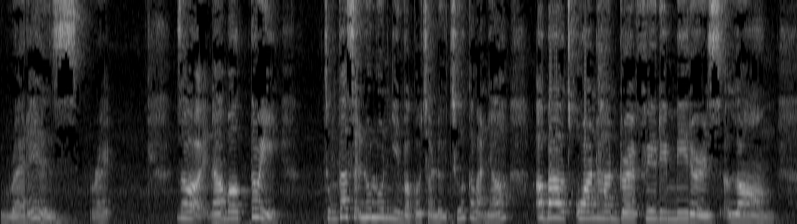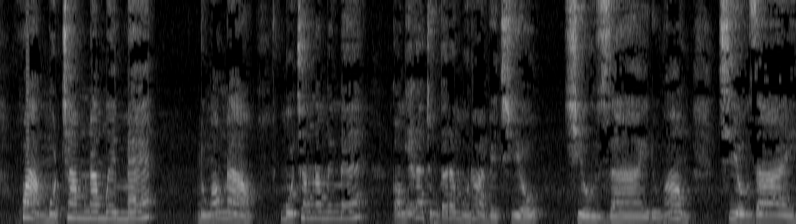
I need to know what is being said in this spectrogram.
Red is, right? Rồi, number 3. Chúng ta sẽ luôn luôn nhìn vào câu trả lời trước các bạn nhé. About 150 meters long. Khoảng 150 mét. Đúng không nào? 150 mét có nghĩa là chúng ta đang muốn hỏi về chiều chiều dài đúng không? Chiều dài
